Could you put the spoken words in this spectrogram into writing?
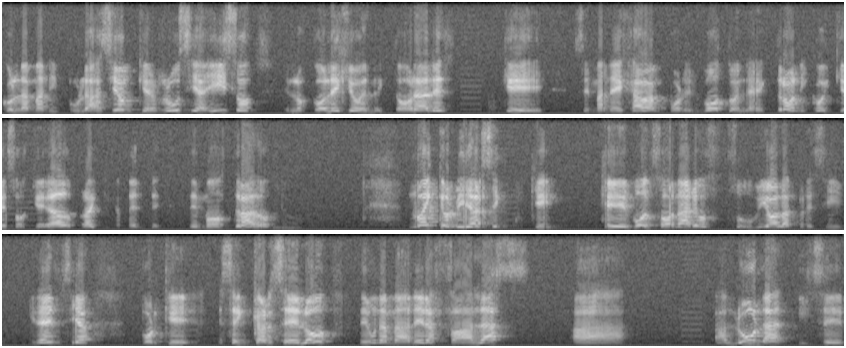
con la manipulación que Rusia hizo en los colegios electorales que se manejaban por el voto electrónico y que eso ha quedado prácticamente demostrado. No hay que olvidarse que, que Bolsonaro subió a la presidencia porque se encarceló de una manera falaz a, a Lula y se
